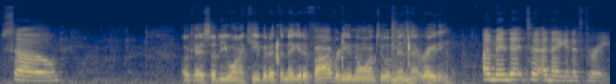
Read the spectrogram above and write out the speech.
So Okay, so do you want to keep it at the negative five or do you want to amend that rating? amend it to a negative three.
